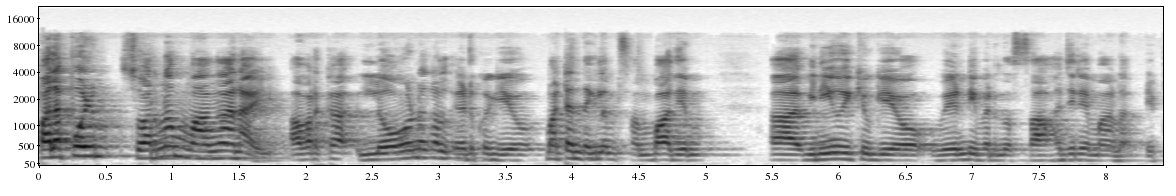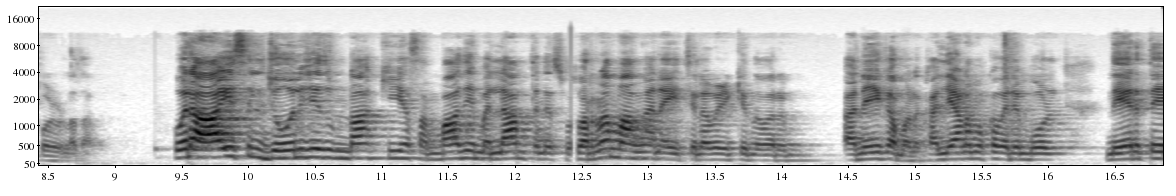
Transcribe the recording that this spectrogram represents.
പലപ്പോഴും സ്വർണം വാങ്ങാനായി അവർക്ക് ലോണുകൾ എടുക്കുകയോ മറ്റെന്തെങ്കിലും സമ്പാദ്യം വിനിയോഗിക്കുകയോ വേണ്ടി വരുന്ന സാഹചര്യമാണ് ഇപ്പോഴുള്ളത്. ഒരായുസിൽ ജോലി ചെയ്തുണ്ടാക്കിയ സമ്പാദ്യമെല്ലാം തന്നെ സ്വർണം വാങ്ങാനായി ചിലവഴിക്കുന്നവരും അനേകമാണ്. കല്യാണമൊക്കെ വരുമ്പോൾ നേരത്തെ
